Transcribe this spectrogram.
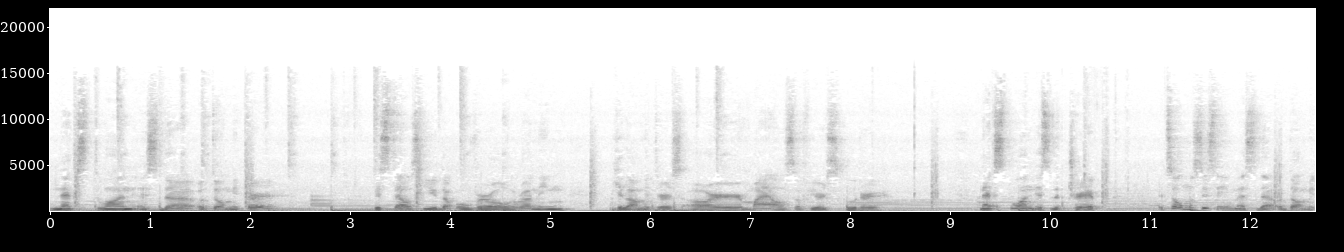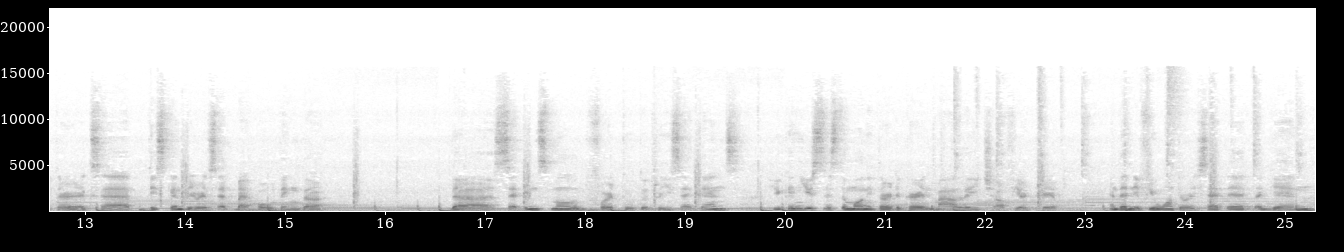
Next one is the odometer. This tells you the overall running kilometers or miles of your scooter. Next one is the trip. It's almost the same as the odometer except this can be reset by holding the the settings mode for 2 to 3 seconds. You can use this to monitor the current mileage of your trip. And then if you want to reset it again,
